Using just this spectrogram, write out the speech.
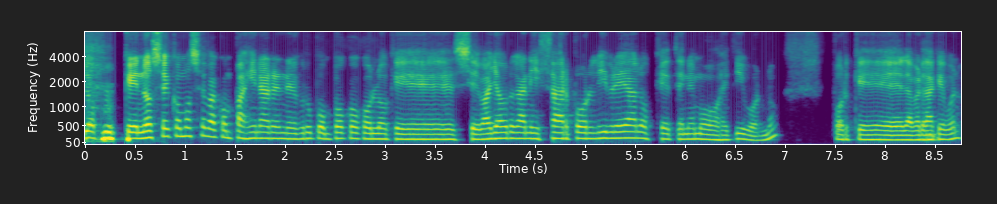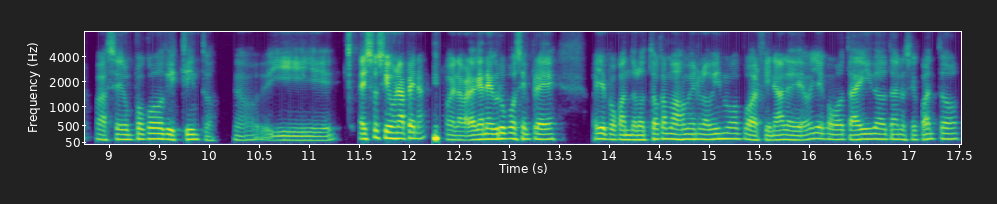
Lo que no sé cómo se va a compaginar en el grupo un poco con lo que se vaya a organizar por libre a los que tenemos objetivos, ¿no? porque la verdad que bueno, va a ser un poco distinto. Y eso sí es una pena, porque la verdad que en el grupo siempre, oye, pues cuando nos toca más o menos lo mismo, pues al final es, oye, ¿cómo te ha ido? Tal, no sé cuánto,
